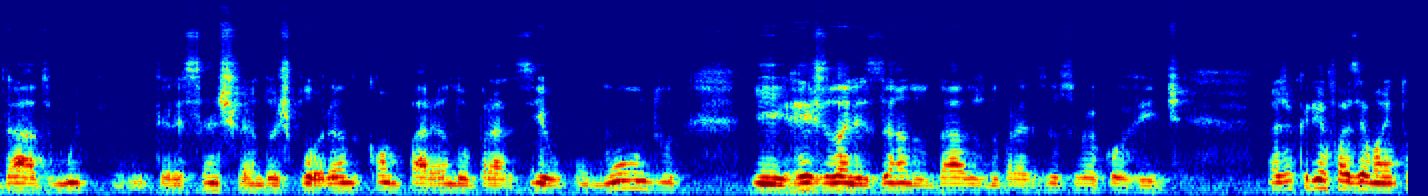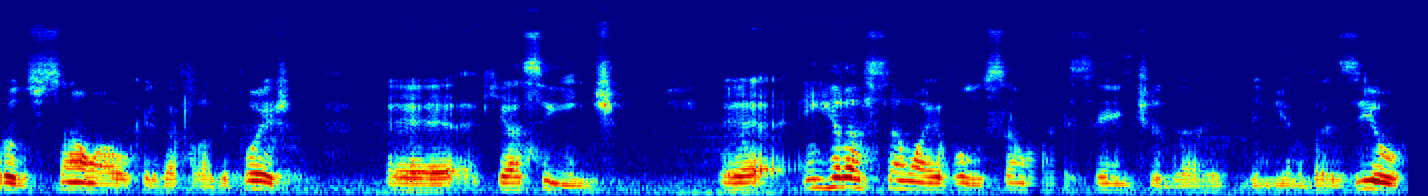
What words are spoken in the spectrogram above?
dados muito interessantes que andou explorando, comparando o Brasil com o mundo e regionalizando dados do Brasil sobre a Covid. Mas eu queria fazer uma introdução ao que ele vai falar depois, é, que é a seguinte. É, em relação à evolução recente da epidemia no Brasil,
